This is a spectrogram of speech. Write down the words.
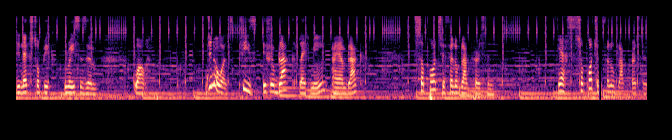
the next topic: racism. Wow. Do you know what? Please, if you're black like me, I am black support your fellow black person. Yes, support your fellow black person.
